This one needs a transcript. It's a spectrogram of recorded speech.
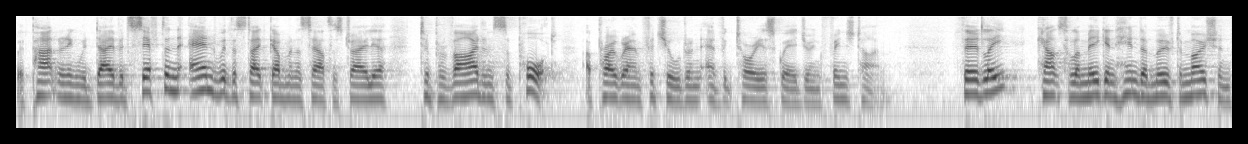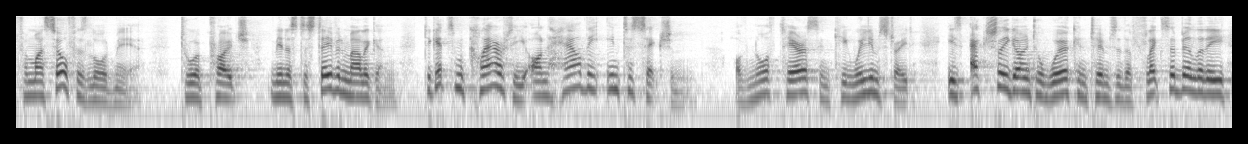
We're partnering with David Sefton and with the State Government of South Australia to provide and support a program for children at Victoria Square during Fringe time. Thirdly, Councillor Megan Hender moved a motion for myself as Lord Mayor to approach Minister Stephen Mullighan to get some clarity on how the intersection of North Terrace and King William Street is actually going to work in terms of the flexibility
